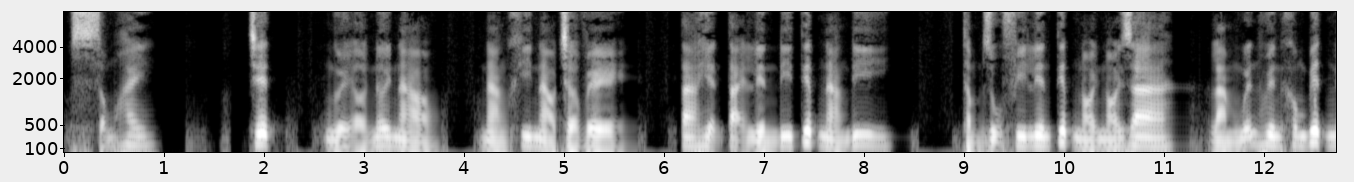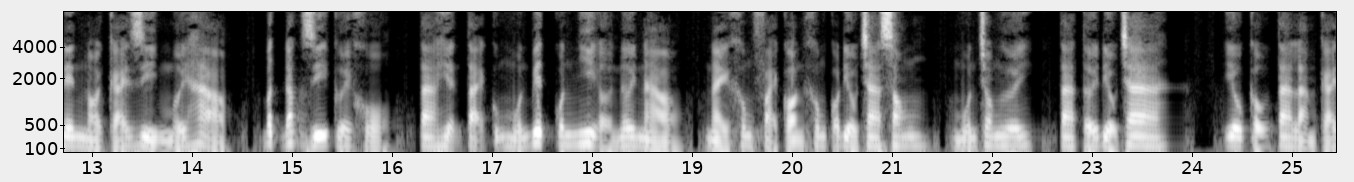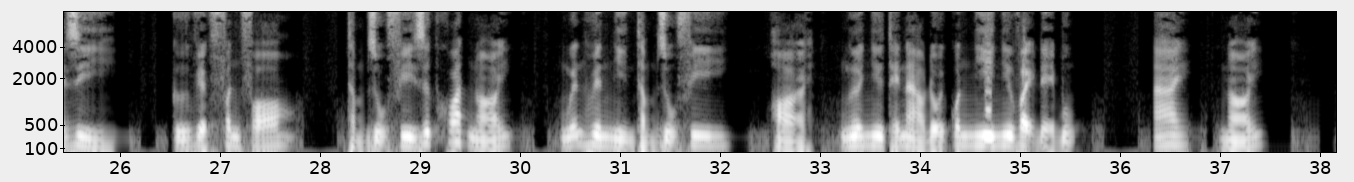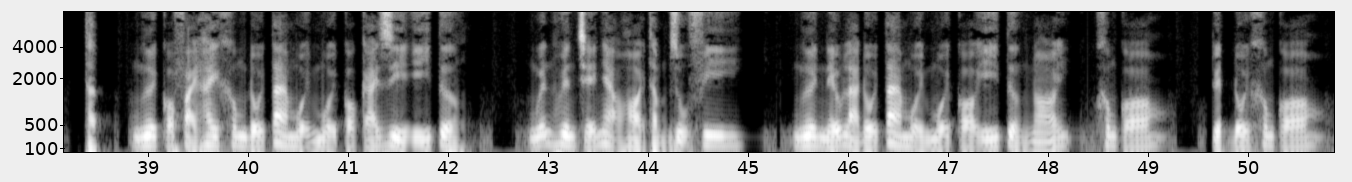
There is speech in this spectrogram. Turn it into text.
sống hay, chết, người ở nơi nào, nàng khi nào trở về, ta hiện tại liền đi tiếp nàng đi. Thẩm dụ phi liên tiếp nói nói ra, làm Nguyễn Huyên không biết nên nói cái gì mới hảo, bất đắc dĩ cười khổ, ta hiện tại cũng muốn biết quân nhi ở nơi nào, này không phải còn không có điều tra xong, muốn cho ngươi, ta tới điều tra, yêu cầu ta làm cái gì, cứ việc phân phó. Thẩm dụ phi dứt khoát nói, Nguyễn Huyên nhìn thẩm dụ phi, hỏi, ngươi như thế nào đối quân nhi như vậy để bụng? Ai? Nói, thật, ngươi có phải hay không đối ta muội muội có cái gì ý tưởng? Nguyễn Huyên chế nhạo hỏi thẩm dụ phi, ngươi nếu là đối ta muội muội có ý tưởng nói, không có, tuyệt đối không có.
